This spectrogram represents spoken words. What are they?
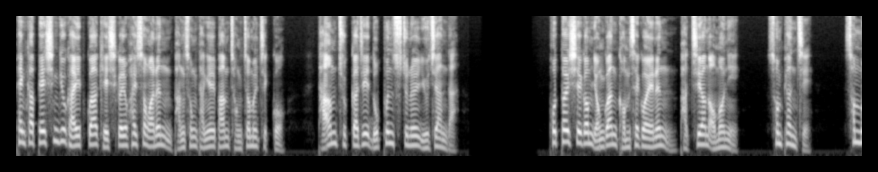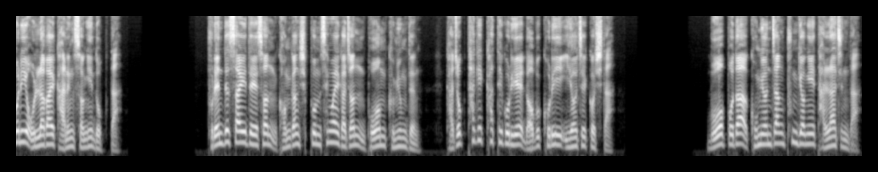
팬카페 신규 가입과 게시글 활성화는 방송 당일 밤 정점을 찍고 다음 주까지 높은 수준을 유지한다. 포털 실검 연관 검색어에는 박지연 어머니, 손편지, 선물이 올라갈 가능성이 높다. 브랜드 사이드에선 건강식품 생활가전 보험 금융 등 가족 타깃 카테고리의 러브콜이 이어질 것이다. 무엇보다 공연장 풍경이 달라진다.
